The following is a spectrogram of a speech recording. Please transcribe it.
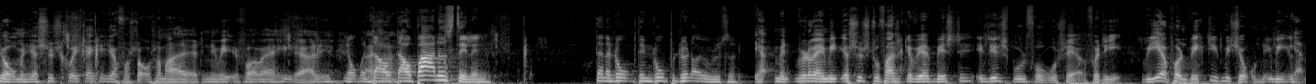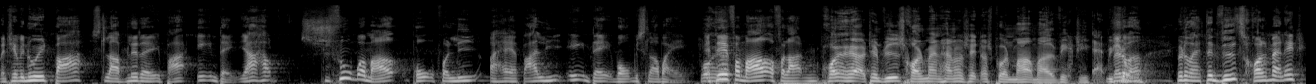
Jo, men jeg synes sgu ikke rigtigt, jeg forstår så meget af den, Emil, for at være helt ærlig. Jo, men altså... der, er, jo- der er jo barnets stilling. Den er god, det er en god begynderøvelse. Ja, men ved du hvad, Emil? Jeg synes, du faktisk er ved at miste en lille smule fokus her, fordi vi er på en vigtig mission, Emil. Ja, men kan vi nu ikke bare slappe lidt af? Bare en dag. Jeg har super meget brug for lige at have bare lige en dag, hvor vi slapper af. Prøv er at det høre. for meget at forlange? Prøv at høre, den hvide troldmand, han har sendt os på en meget, meget vigtig Ja, ved mission. du hvad? Ved du hvad? Den hvide troldmand, ikke?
